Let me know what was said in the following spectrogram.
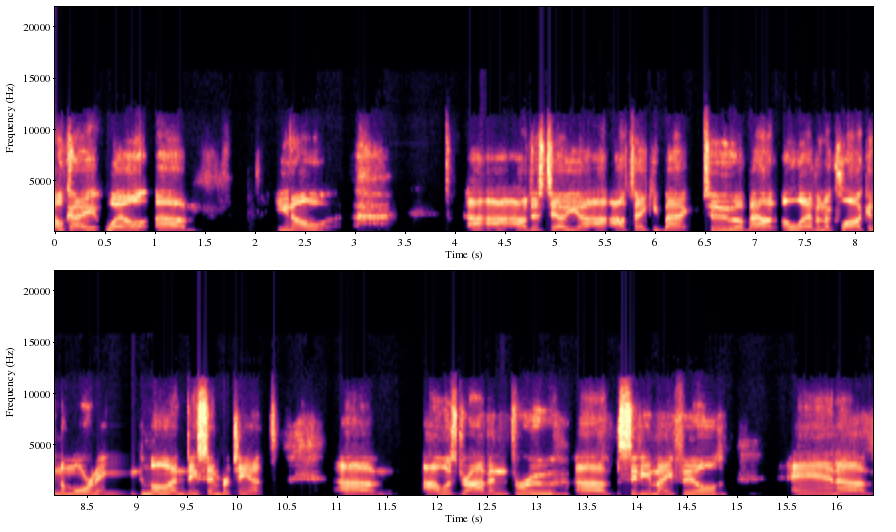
Okay, well, um, you know, I, will just tell you, I, will take you back to about 11 o'clock in the morning mm-hmm. on December 10th. Um, I was driving through uh, the city of Mayfield and um,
